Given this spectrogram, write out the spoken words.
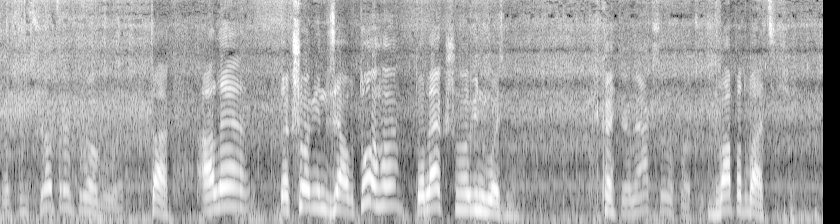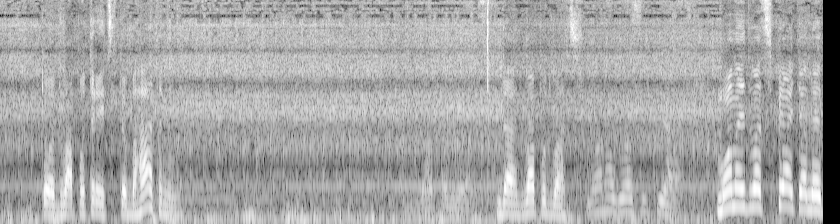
Тобто все треба пробувати. Так, але якщо він взяв того, то легшого він візьме. Чекай, Ти легшого хочеш? 2 по 20. То 2 по 30, то багато мені? Два по два. Да, 2 по 20. Можна 25. Можна і 25, але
